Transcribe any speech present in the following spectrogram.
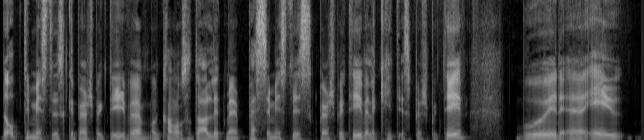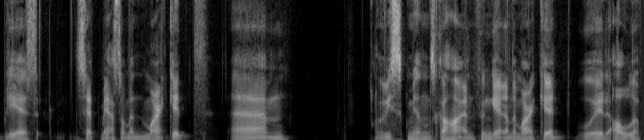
det optimistiske perspektivet. Man kan også ta litt mer pessimistisk perspektiv, eller kritisk perspektiv, hvor eh, EU blir sett mer som en marked. Um, og Hvis man skal ha en fungerende marked hvor alle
